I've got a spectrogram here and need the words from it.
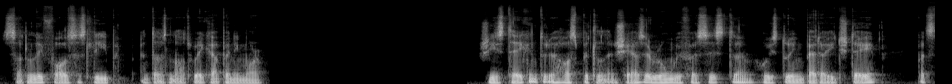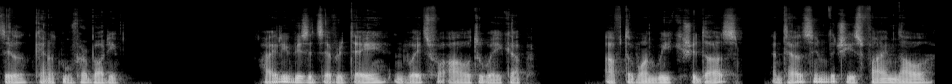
suddenly falls asleep and does not wake up anymore. She is taken to the hospital and shares a room with her sister, who is doing better each day, but still cannot move her body. Hairi visits every day and waits for Ao to wake up. After one week, she does, and tells him that she is fine now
